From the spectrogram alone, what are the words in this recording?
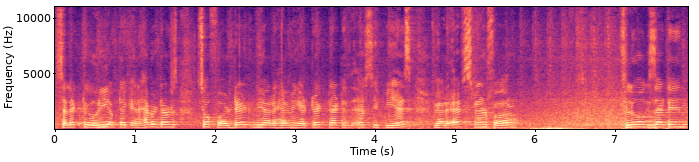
selective reuptake inhibitors. So for that we are having a trick that is FCPS where F stands for fluoxetine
